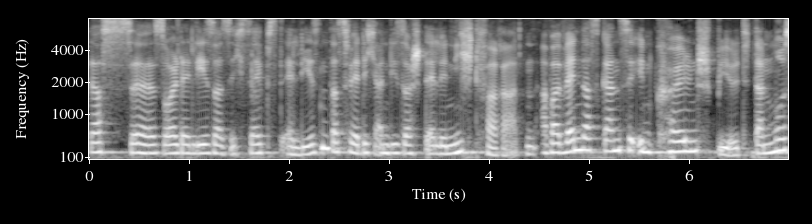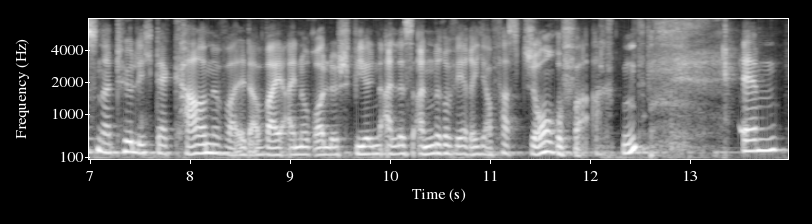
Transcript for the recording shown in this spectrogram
das äh, soll der Leser sich selbst erlesen. Das werde ich an dieser Stelle nicht verraten. Aber wenn das Ganze in Köln spielt, dann muss natürlich der Karneval dabei eine Rolle spielen. Alles andere wäre ja fast genreverachtend. Ähm,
